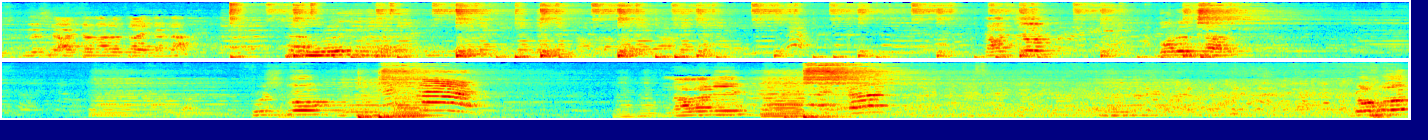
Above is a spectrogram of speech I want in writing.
স্কুলে এসে আড্ডা মারার জায়গা না? পুষ্প। নালানি। গফর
